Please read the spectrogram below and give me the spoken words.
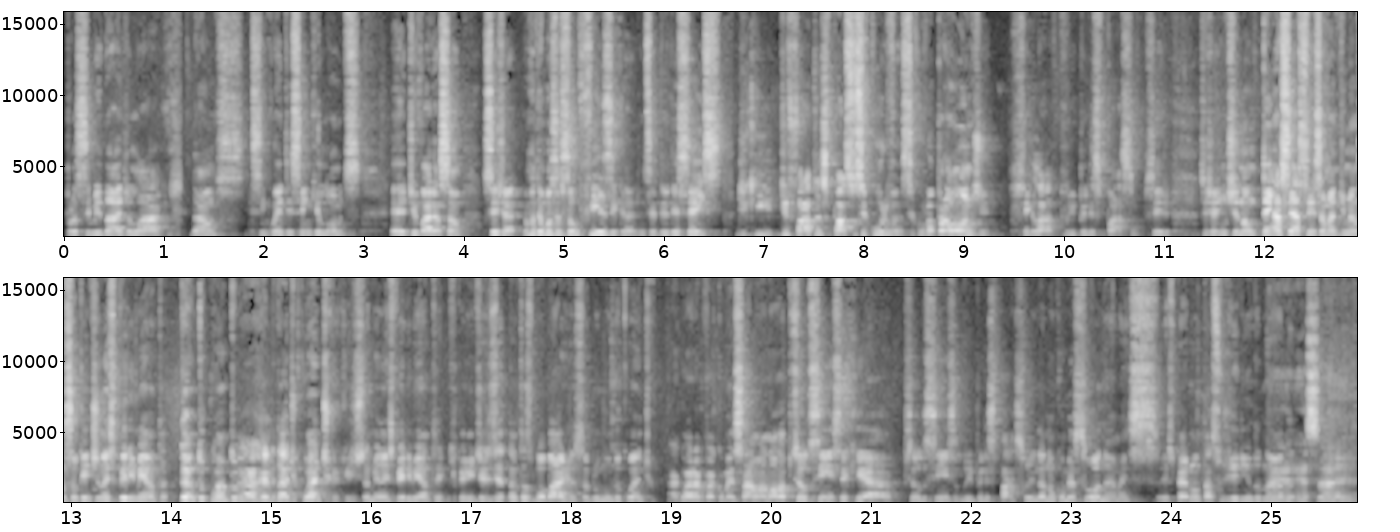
proximidade lá, dá uns 50 e 100 quilômetros é, de variação. Ou seja, é uma demonstração física, em 76, de que, de fato, o espaço se curva. Se curva para onde? Sei lá, para o hiperespaço. Ou seja, ou seja, a gente não tem acesso a isso, é uma dimensão que a gente não experimenta, tanto quanto a realidade quântica, que a gente também não experimenta, que permite dizer tantas bobagens sobre o mundo quântico. Agora vai começar uma nova pseudociência, que é a pseudociência do hiperespaço. Ainda não começou, né? Mas eu espero não estar sugerindo nada. É, essa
